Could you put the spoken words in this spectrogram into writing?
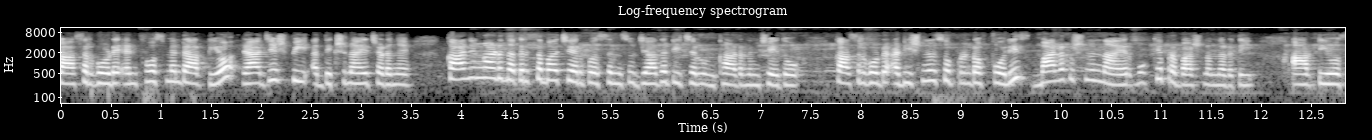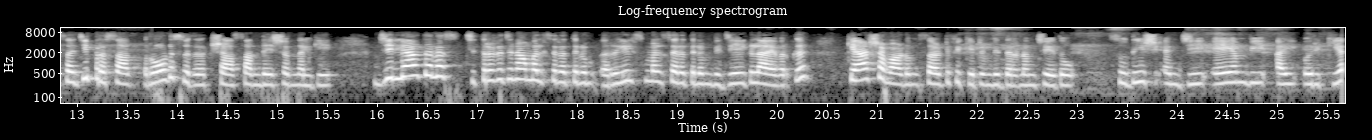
Kasaragod enforcement R T O Rajesh P അധ്യക്ഷനായ ചടങ്ങ് കാഞ്ഞങ്ങാട് നഗരസഭാ ചെയർപേഴ്സൺ സുജാത ടീച്ചർ ഉദ്ഘാടനം ചെയ്തു. Kasaragod additional superintendent of police Balakrishnan Nair മുഖ്യപ്രഭാഷണം നടത്തി. R T O Saji Prasad road സുരക്ഷാ സന്ദേശം നൽകി. ജില്ലാതല ചിത്രരചനാ മത്സരത്തിലും റീൽസ് മത്സരത്തിലും വിജയികളായവർക്ക് ക്യാഷ് അവാർഡും സർട്ടിഫിക്കറ്റും വിതരണം ചെയ്തു. Sudheesh M G A M V I ഒരുക്കിയ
